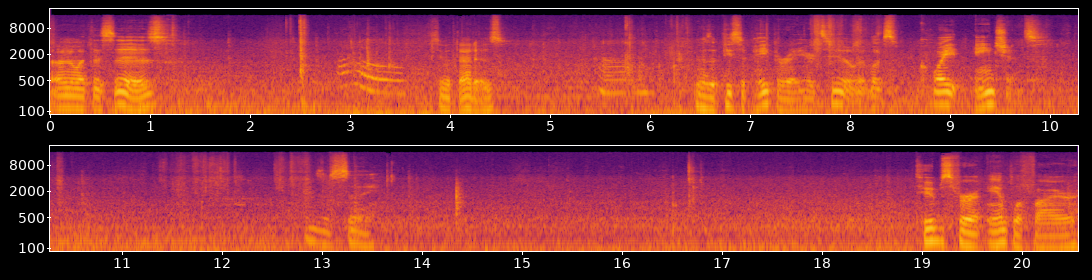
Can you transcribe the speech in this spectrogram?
I don't know what this is. Oh. see what that is. Um, There's a piece of paper right here too. It looks quite ancient. What does it say? Tubes for amplifier,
